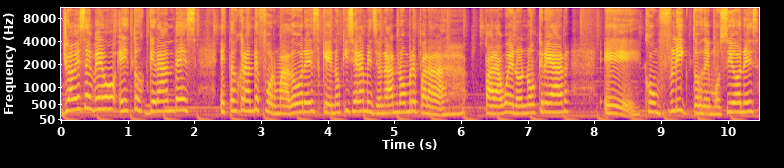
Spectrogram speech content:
Yo a veces veo estos grandes, estos grandes formadores que no quisiera mencionar nombres para, para bueno, no crear eh, conflictos de emociones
